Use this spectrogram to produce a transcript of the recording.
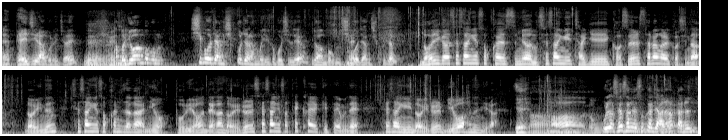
예, 배지라고 그러죠. 예. 배지. 한번 요한복음 15장 19절 한번 읽어보실래요? 요한복음 15장 19절. 너희가 세상에 속하였으면 세상이 자기의 것을 사랑할 것이나 너희는 세상에 속한 자가 아니요 도리어 내가 너희를 세상에서 택하였기 때문에 세상이 너희를 미워하느니라. 예. 아, 너무 우리가 세상에 속하지 않았다는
